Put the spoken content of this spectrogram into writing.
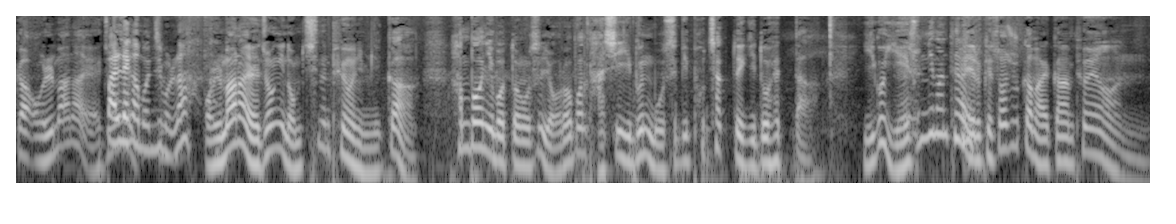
그러니까 얼마나 애정 빨래가 뭔지 몰라? 얼마나 애정이 넘치는 표현입니까? 한 번 입었던 옷을 여러 번 다시 입은 모습이 포착되기도 했다. 이거 예수님한테나 이렇게 써줄까 말까한 표현.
